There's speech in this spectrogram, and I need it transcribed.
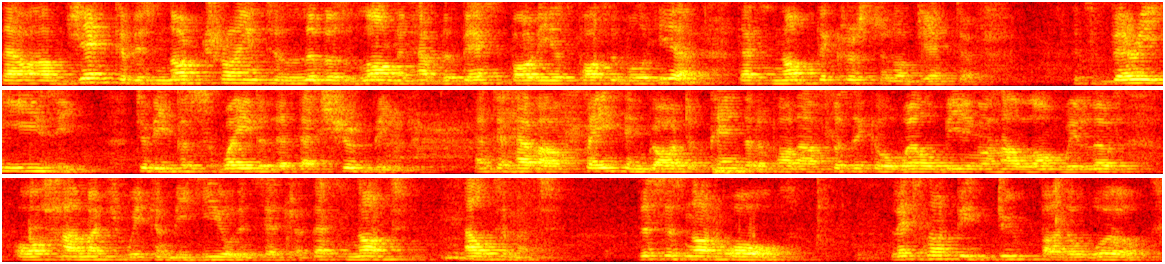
Our objective is not trying to live as long and have the best body as possible here. That's not the Christian objective. It's very easy to be persuaded that that should be, and to have our faith in God dependent upon our physical well being or how long we live or how much we can be healed, etc. That's not ultimate. This is not all. Let's not be duped by the world.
